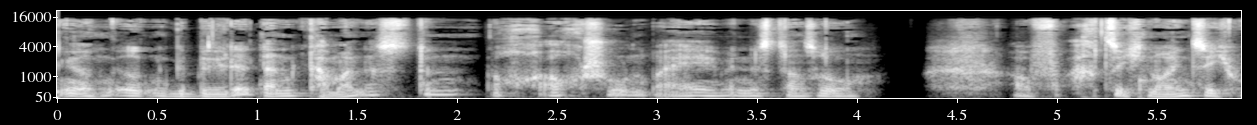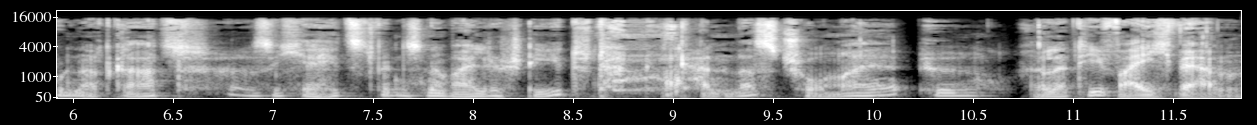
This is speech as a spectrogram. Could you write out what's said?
irgendein Gebilde, dann kann man das dann doch auch schon bei, wenn es dann so auf 80, 90, 100 Grad äh, sich erhitzt, wenn es eine Weile steht, dann kann das schon mal äh, relativ weich werden.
